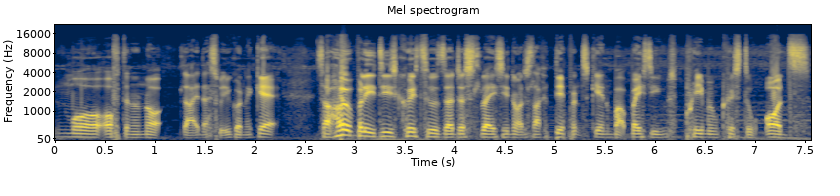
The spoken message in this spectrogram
more often than not, like that's what you're going to get. So hopefully these crystals are just basically not just like a different skin, but basically premium crystal odds.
